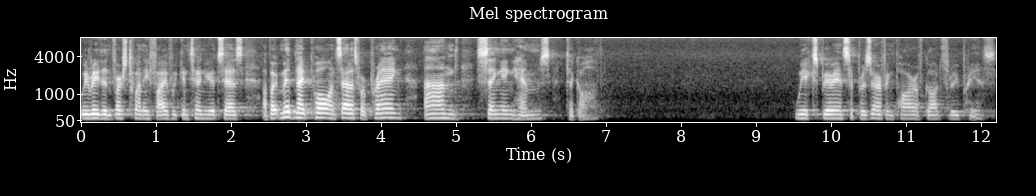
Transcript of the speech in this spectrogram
we read in verse 25, we continue, it says, About midnight, Paul and Silas were praying and singing hymns to God we experience the preserving power of God through praise.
